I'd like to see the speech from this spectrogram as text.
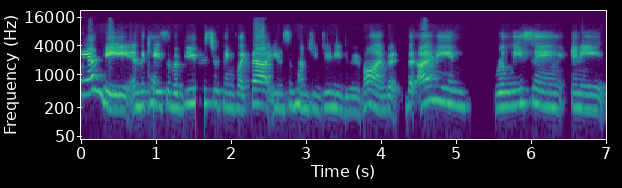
can be in the case of abuse or things like that. You know, sometimes you do need to move on, but but I mean releasing any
